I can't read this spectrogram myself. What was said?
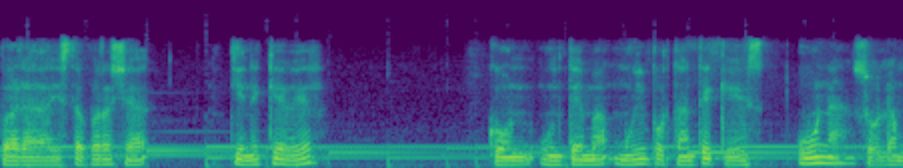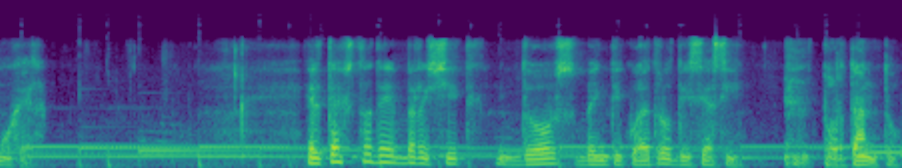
para esta parasha tiene que ver con un tema muy importante que es una sola mujer. El texto de Bereshit 2.24 dice así, por tanto,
